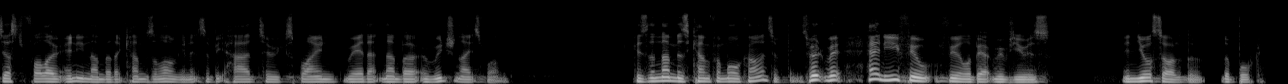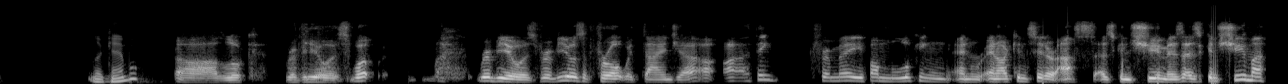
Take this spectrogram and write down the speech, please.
just follow any number that comes along, and it's a bit hard to explain where that number originates from. because the numbers come from all kinds of things. But, but how do you feel feel about reviewers in your side of the, the book, Luke Campbell? Oh, look, reviewers. Well, reviewers, reviewers are fraught with danger. I, I think for me, if I'm looking and and I consider us as consumers, as a consumer,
